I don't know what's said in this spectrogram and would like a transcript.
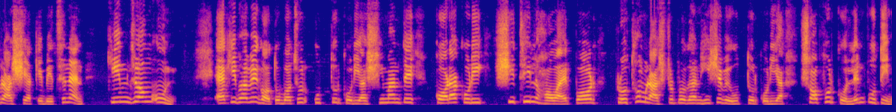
রাশিয়াকে বেছে নেন কিম জং উন একইভাবে গত বছর উত্তর কোরিয়ার সীমান্তে কড়াকড়ি শিথিল হওয়ার পর প্রথম রাষ্ট্রপ্রধান হিসেবে উত্তর কোরিয়া সফর করলেন পুতিন।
